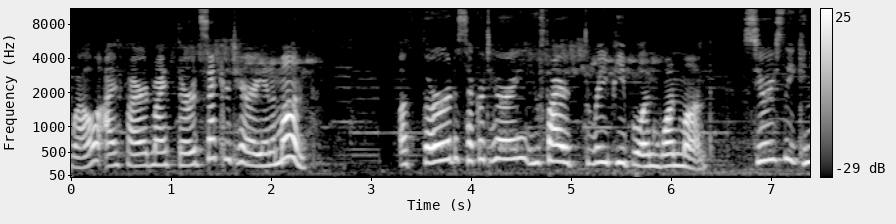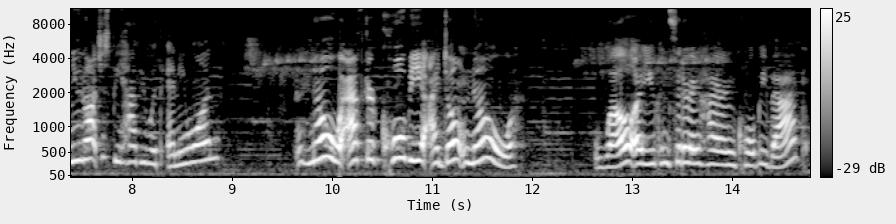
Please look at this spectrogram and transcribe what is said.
Well, I fired my third secretary in a month. A third secretary? You fired three people in one month. Seriously, can you not just be happy with anyone? No, after Colby, I don't know. Well, are you considering hiring Colby back?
